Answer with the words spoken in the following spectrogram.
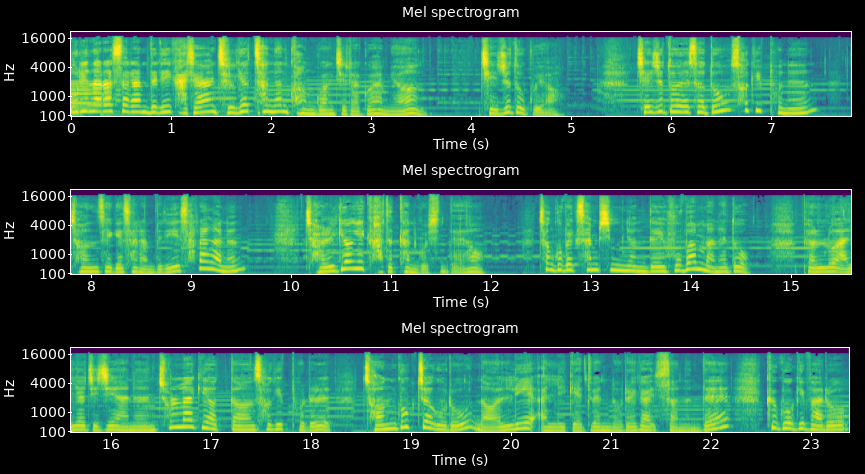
우리나라 사람들이 가장 즐겨 찾는 관광지라고 하면 제주도고요. 제주도에서도 서귀포는 전 세계 사람들이 사랑하는 절경이 가득한 곳인데요. 1930년대 후반만 해도 별로 알려지지 않은 촌락이었던 서귀포를 전국적으로 널리 알리게 된 노래가 있었는데 그 곡이 바로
